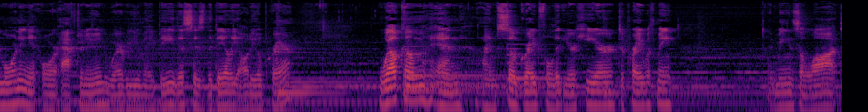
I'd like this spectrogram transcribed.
morning or afternoon, wherever you may be. This is the daily audio prayer. Welcome, and I'm so grateful that you're here to pray with me. It means a lot.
